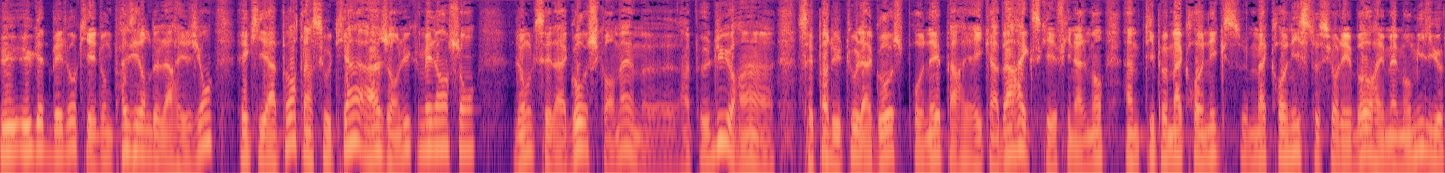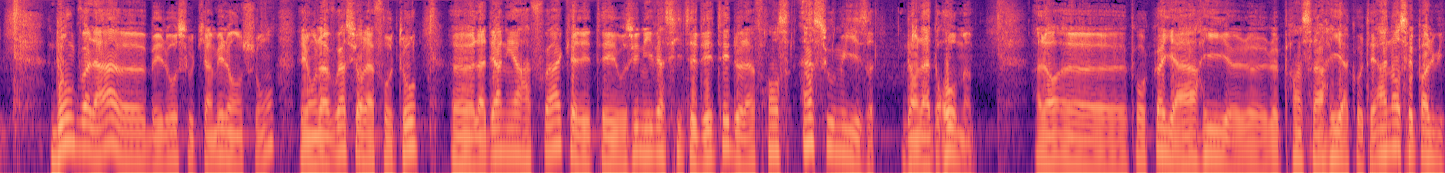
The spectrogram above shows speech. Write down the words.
Huguette Bello qui est donc présidente de la région et qui apporte un soutien à Jean-Luc Mélenchon. Donc c'est la gauche quand même euh, un peu dure. Hein. C'est pas du tout la gauche prônée par Erika Barex qui est finalement un petit peu macroniste, macroniste sur les bords et même au milieu. Donc voilà, euh, Bello soutient Mélenchon et on la voit sur la photo euh, la dernière fois qu'elle était aux universités d'été de la France insoumise dans la Drôme. Alors euh, pourquoi il y a Harry, euh, le, prince Harry à côté? Ah non, c'est pas lui.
